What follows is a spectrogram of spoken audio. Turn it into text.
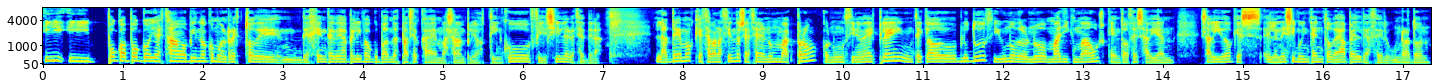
y, poco a poco ya estábamos viendo como el resto de, gente de Apple iba ocupando espacios cada vez más amplios. Tim Cook, Phil etcétera. Las demos que estaban haciendo se hacían en un Mac Pro con un Cinema Display, un teclado Bluetooth y uno de los nuevos Magic Mouse que entonces habían salido, que es el enésimo intento de Apple de hacer un ratón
